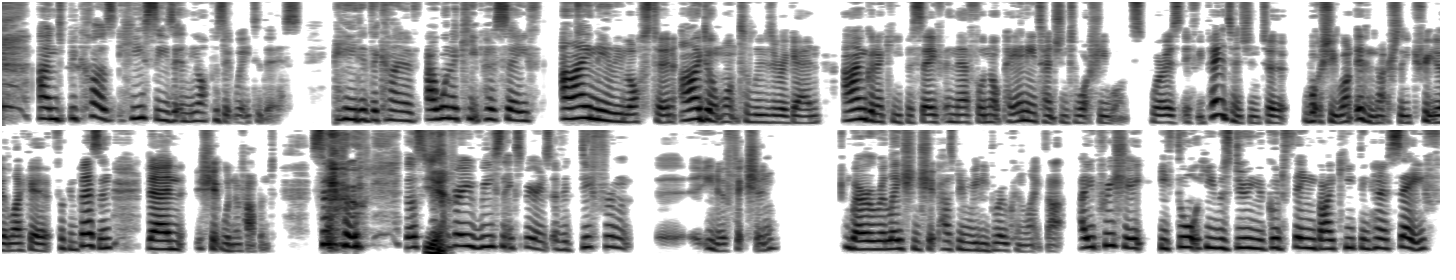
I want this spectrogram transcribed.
and because he sees it in the opposite way to this, he did the kind of, I want to keep her safe. I nearly lost her, and I don't want to lose her again. I'm going to keep her safe and therefore not pay any attention to what she wants. Whereas if he paid attention to what she wanted and actually treated her like a fucking person, then shit wouldn't have happened. So that's just Yeah. a very recent experience of a different, uh, you know, fiction where a relationship has been really broken like that. I appreciate he thought he was doing a good thing by keeping her safe,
